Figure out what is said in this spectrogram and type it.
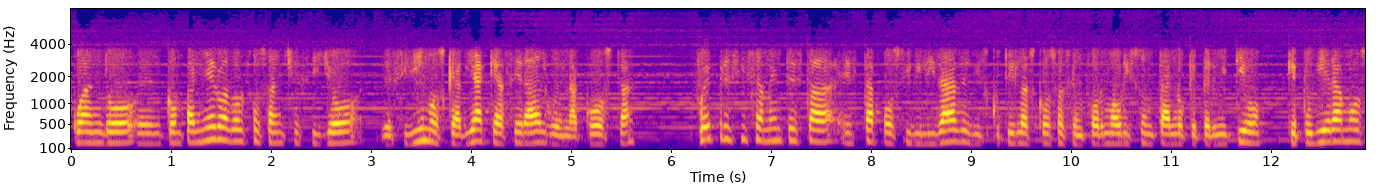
Cuando el compañero Adolfo Sánchez y yo decidimos que había que hacer algo en la costa, fue precisamente esta, esta posibilidad de discutir las cosas en forma horizontal lo que permitió que pudiéramos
